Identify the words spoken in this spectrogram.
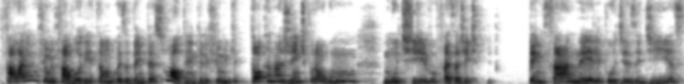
falar em um filme favorito é uma coisa bem pessoal. Tem aquele filme que toca na gente por algum motivo, faz a gente pensar nele por dias e dias,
